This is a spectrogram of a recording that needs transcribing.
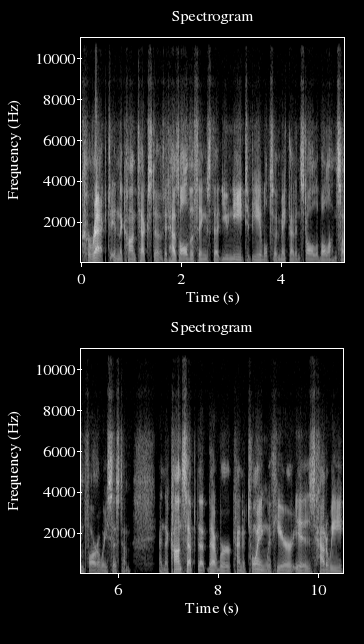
correct in the context of it has all the things that you need to be able to make that installable on some faraway system. And the concept that that we're kind of toying with here is how do we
